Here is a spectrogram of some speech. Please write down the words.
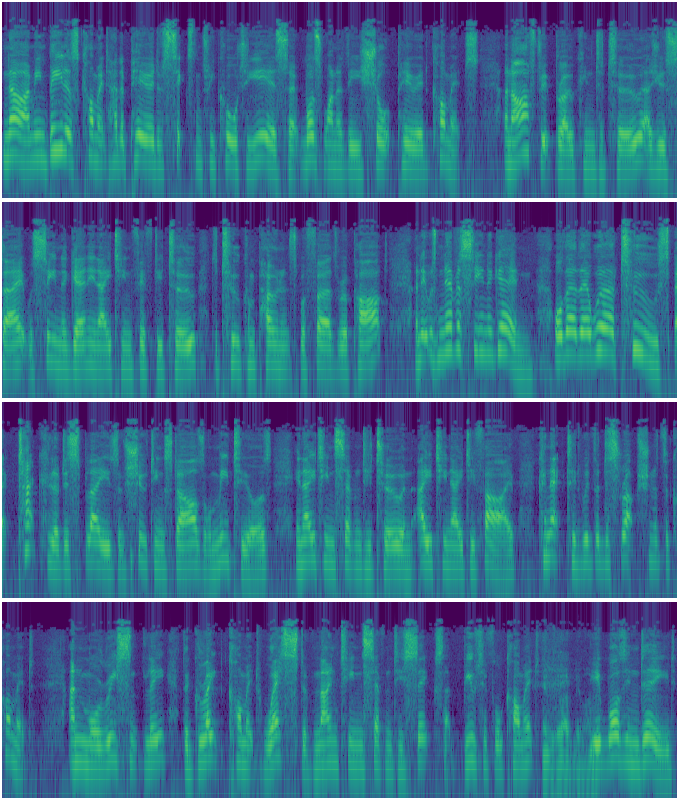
No, I mean, Biela's comet had a period of six and three-quarter years, so it was one of these short-period comets. And after it broke into two, as you say, it was seen again in 1852. The two components were further apart, and it was never seen again, although there were two spectacular displays of shooting stars or meteors in 1872 and 1885 connected with the disruption of the comet. And more recently, the Great Comet West of 1976, that beautiful comet. It was, it was indeed.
